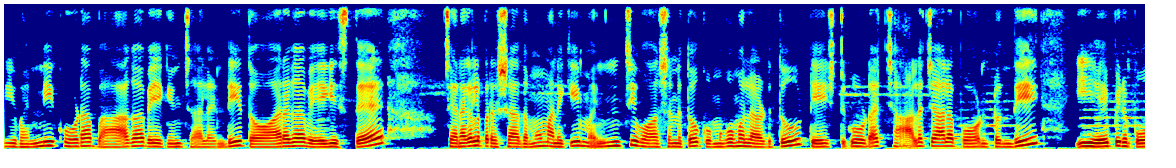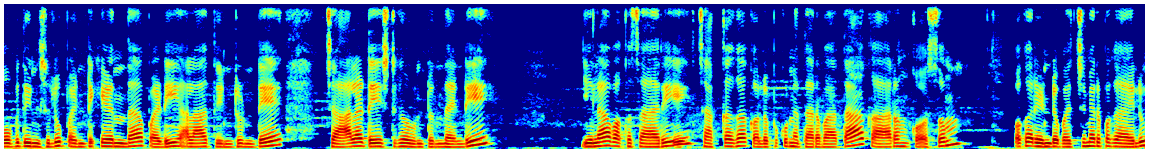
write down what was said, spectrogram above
ఇవన్నీ కూడా బాగా వేగించాలండి. దోరగా వేగిస్తే శనగల ప్రసాదము మనకి మంచి వాసనతో గుమగుమలాడుతూ టేస్ట్ కూడా చాలా చాలా బాగుంటుంది. ఈ ఏపిన పోపు దినుసులు పంటి కింద పడి అలా తింటుంటే చాలా టేస్ట్గా ఉంటుందండి. ఇలా ఒకసారి చక్కగా కలుపుకున్న తర్వాత కారం కోసం ఒక రెండు పచ్చిమిరపకాయలు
